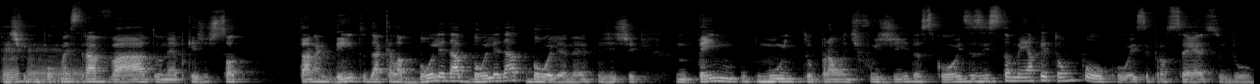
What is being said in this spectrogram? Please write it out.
a gente uhum. fica um pouco mais uhum. travado, né, porque a gente só tá dentro daquela bolha da bolha da bolha, né? A gente não tem muito para onde fugir das coisas. Isso também afetou um pouco esse processo do,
